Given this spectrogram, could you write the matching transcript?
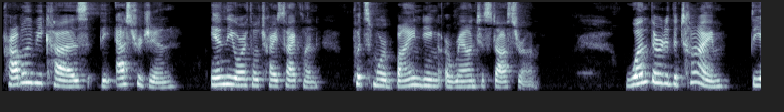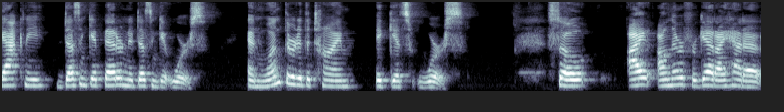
Probably because the estrogen in the Ortho Tri-Cyclen puts more binding around testosterone. One third of the time, the acne doesn't get better and it doesn't get worse. And one third of the time, it gets worse. So I, I'll never forget, I had a,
